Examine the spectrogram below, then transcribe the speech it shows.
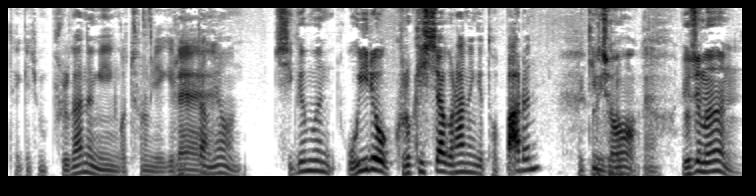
되게 좀 불가능인 것처럼 얘기를 네. 했다면 지금은 오히려 그렇게 시작을 하는 게 더 빠른 느낌이죠. 그쵸. 요즘은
